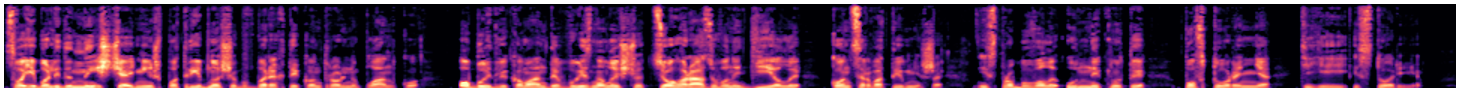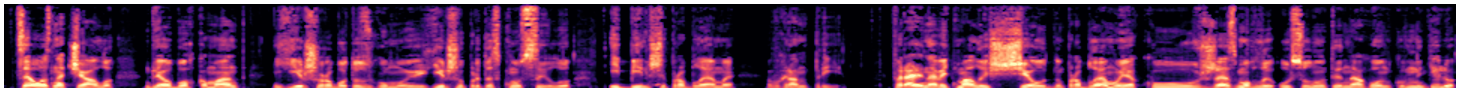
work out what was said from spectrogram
свої боліди нижче ніж потрібно, щоб вберегти контрольну планку. Обидві команди визнали, що цього разу вони діяли консервативніше і спробували уникнути повторення тієї історії. Це означало для обох команд гіршу роботу з гумою, гіршу притискну силу і більші проблеми в гран-прі. Феррарі навіть мали ще одну проблему, яку вже змогли усунути на гонку в неділю.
